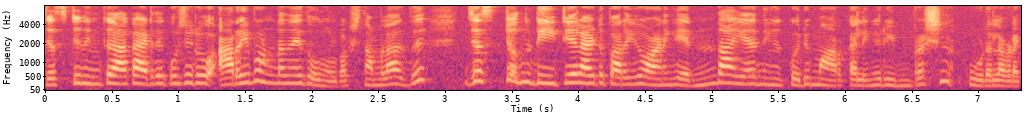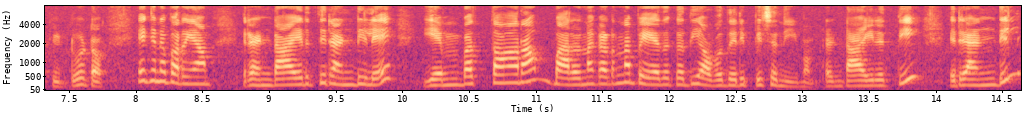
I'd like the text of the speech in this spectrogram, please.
ജസ്റ്റ് നിങ്ങൾക്ക് ആ കാര്യത്തെക്കുറിച്ച് ഒരു അറിവുണ്ടെന്നേ തോന്നുള്ളൂ. പക്ഷെ നമ്മളത് ജസ്റ്റ് ഒന്ന് ഡീറ്റെയിൽ ആയിട്ട് പറയുവാണെങ്കിൽ എന്തായാലും നിങ്ങൾക്ക് ഒരു മാർക്ക് അല്ലെങ്കിൽ ഒരു ഇമ്പ്രഷൻ കൂടുതൽ അവിടെ കിട്ടും കേട്ടോ. എങ്ങനെ പറയാം? രണ്ടായിരത്തി രണ്ടിലെ എൺപത്താറാം ഭരണഘടന ഭേദഗതി അവതരിപ്പിച്ച നിയമം. രണ്ടായിരത്തി രണ്ടിൽ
